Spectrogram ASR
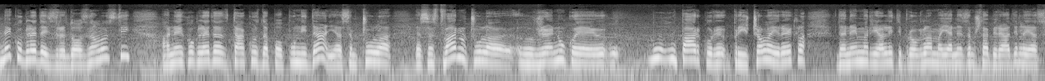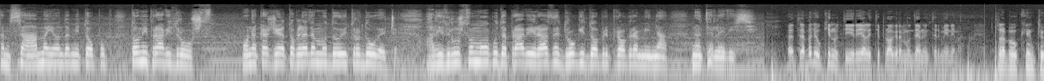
Neko gleda iz radoznalosti, a neko gleda tako da popuni dan. Ja sam čula, ja sam stvarno čula uh, ženu koja je u, u parku pričala i rekla da nema reality programa, ja ne znam šta bi radila, ja sam sama i onda mi to, to mi pravi društvo. Ona kaže, ja to gledam od ujutro do uveče. Ali društvo mogu da pravi i razne drugi dobri programi na, na televiziji. E, treba li ukinuti reality programe u dnevnim terminima? Treba ukinuti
